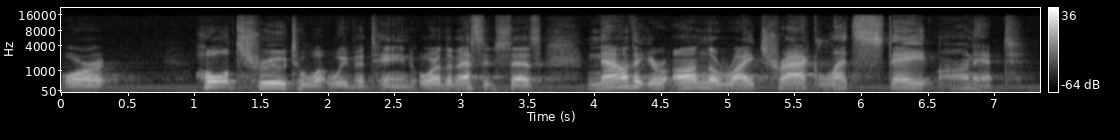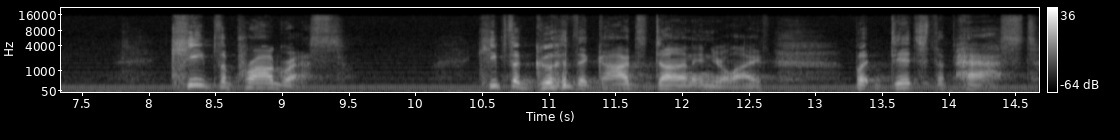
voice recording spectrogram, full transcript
or hold true to what we've attained. Or the message says, now that you're on the right track, let's stay on it Keep the progress. Keep the good that God's done in your life, but ditch the past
